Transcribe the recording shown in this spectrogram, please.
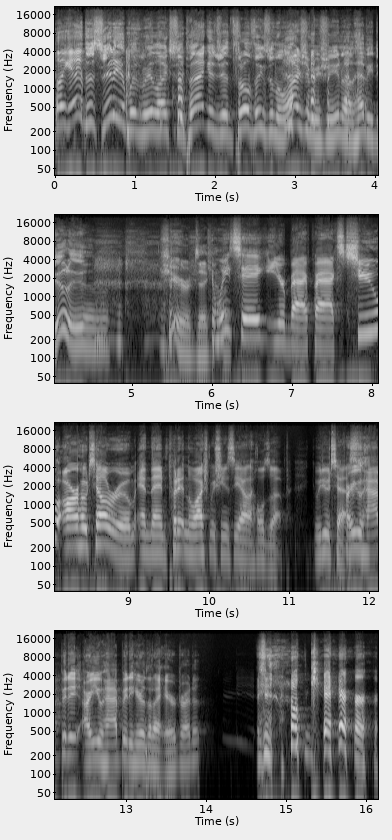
Like, hey, this idiot with me likes to package and throw things in the washing machine on heavy duty. You're ridiculous. Can we take your backpacks to our hotel room and then put it in the washing machine and see how it holds up? Can we do a test? Are you happy to Are you happy to hear that I air dried it? I don't care.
